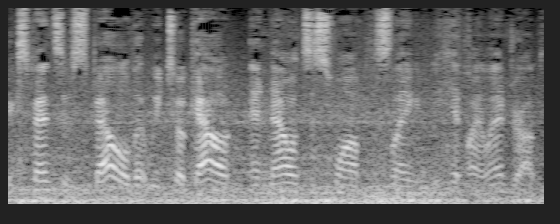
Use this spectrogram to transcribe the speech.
expensive spell that we took out and now it's a swamp that's laying hit my land drops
